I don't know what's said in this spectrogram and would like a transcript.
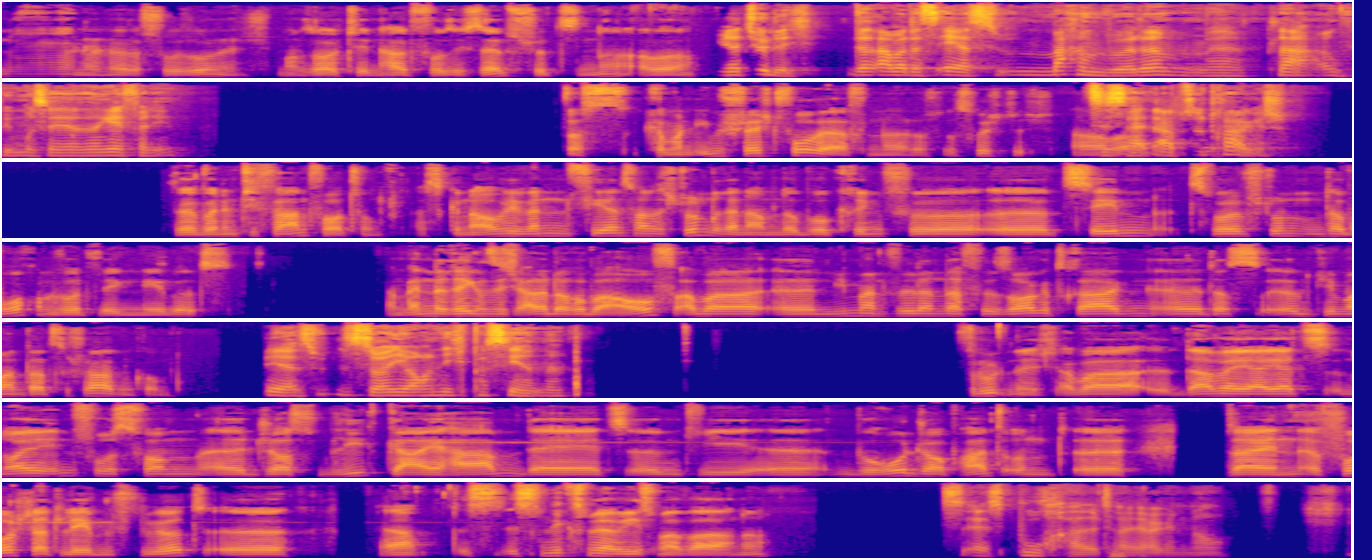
Nein, nein, das sowieso nicht. Man sollte ihn halt vor sich selbst schützen, ne? Aber. Ja, natürlich. Aber dass er es machen würde, klar, irgendwie muss er ja sein Geld verdienen. Das kann man ihm schlecht vorwerfen, ne? Das ist richtig. Aber Das ist halt absolut tragisch. wer übernimmt die Verantwortung? Das ist genau wie wenn ein 24-Stunden-Rennen am Nürburgring für äh, 10, 12 Stunden unterbrochen wird wegen Nebels. Am Ende regen sich alle darüber auf, aber äh, niemand will dann dafür Sorge tragen, äh, dass irgendjemand da zu Schaden kommt. Ja, es soll ja auch nicht passieren, ne? Absolut nicht. Aber äh, da wir ja jetzt neue Infos vom äh, Joss Bleed Guy haben, der jetzt irgendwie äh, einen Bürojob hat und äh, sein äh, Vorstadtleben führt, äh, ja, es ist nichts mehr, wie es mal war, ne? Er ist Buchhalter, ja genau.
